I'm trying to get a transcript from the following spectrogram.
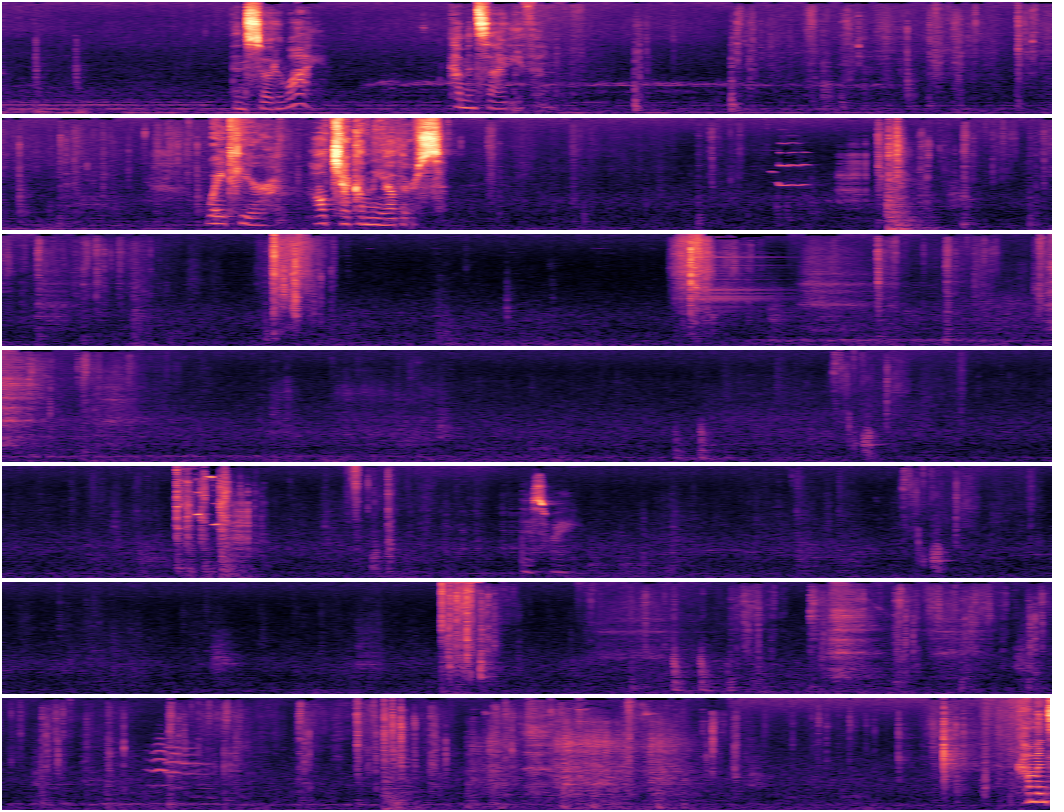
then so do I. Come inside, Ethan. Wait here. I'll check on the others. This way. Come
